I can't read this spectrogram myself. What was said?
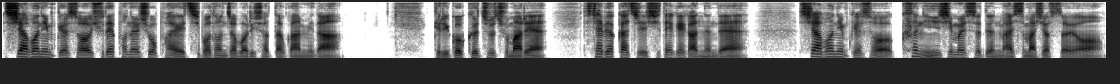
시아버님께서 휴대폰을 소파에 집어 던져 버리셨다고 합니다. 그리고 그 주 주말에 새벽까지 시댁에 갔는데 시아버님께서 큰 인심을 쓰듯 말씀하셨어요.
